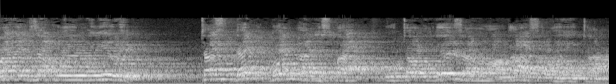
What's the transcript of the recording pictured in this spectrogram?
wa rai zako wewe mwenyewe. Tasdaq bawda misbah utaongeza mwangaza wa hii taa.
